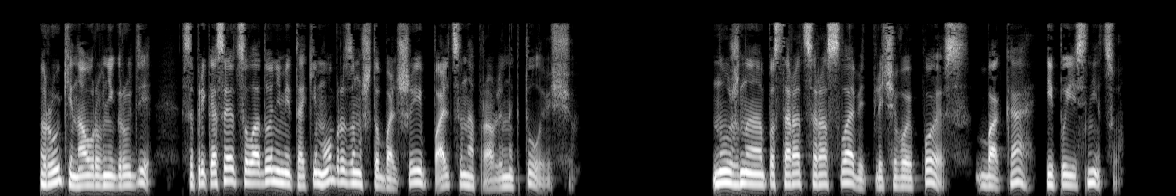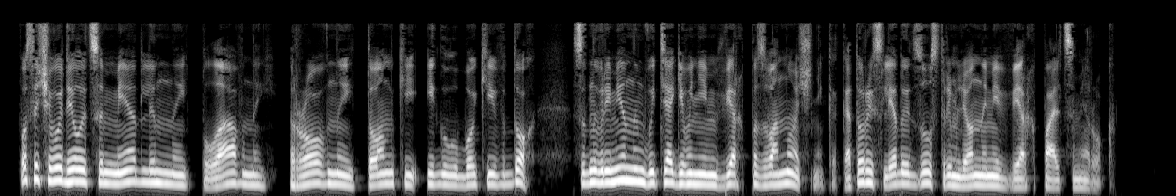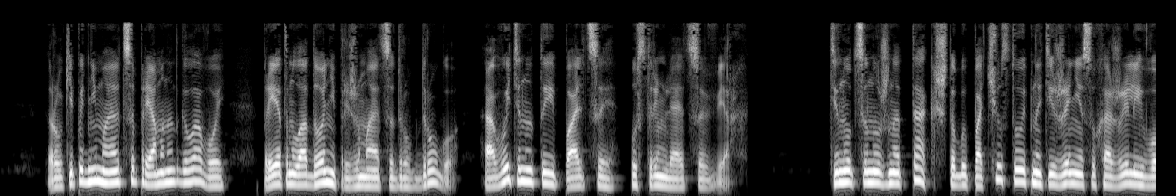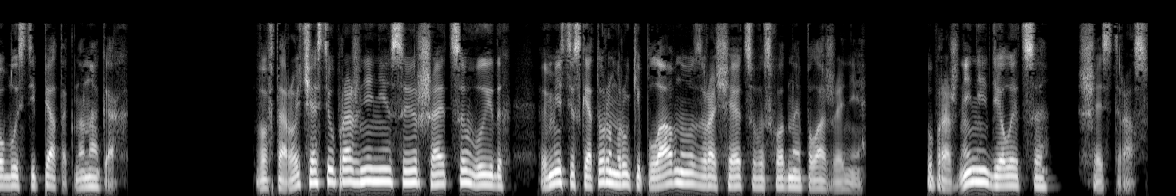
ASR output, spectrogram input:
Руки на уровне груди, соприкасаются ладонями таким образом, что большие пальцы направлены к туловищу. Нужно постараться расслабить плечевой пояс, бока и поясницу, после чего делается медленный, плавный, ровный, тонкий и глубокий вдох с одновременным вытягиванием вверх позвоночника, который следует за устремленными вверх пальцами рук. Руки поднимаются прямо над головой, при этом ладони прижимаются друг к другу, а вытянутые пальцы устремляются вверх. Тянуться нужно так, чтобы почувствовать натяжение сухожилий в области пяток на ногах. Во второй части упражнения совершается выдох, вместе с которым руки плавно возвращаются в исходное положение. Упражнение делается шесть раз.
